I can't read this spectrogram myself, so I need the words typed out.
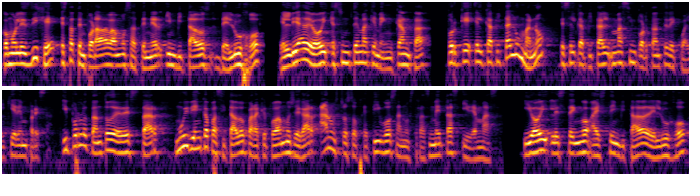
Como les dije, esta temporada vamos a tener invitados de lujo. El día de hoy es un tema que me encanta porque el capital humano es el capital más importante de cualquier empresa y por lo tanto debe estar muy bien capacitado para que podamos llegar a nuestros objetivos, a nuestras metas y demás. Y hoy les tengo a esta invitada de lujo,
